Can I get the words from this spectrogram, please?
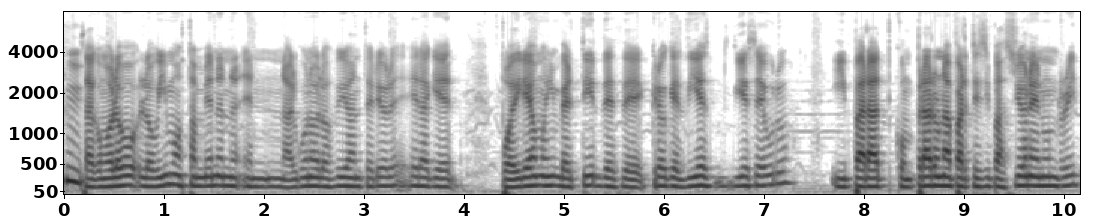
Hmm. O sea, como lo, vimos también en, en algunos de los videos anteriores, era que podríamos invertir desde creo que 10, 10 euros y para comprar una participación en un REIT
